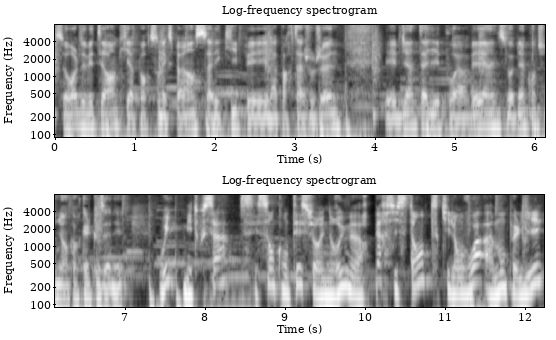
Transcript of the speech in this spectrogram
Ce rôle de vétéran qui apporte son expérience à l'équipe et la partage aux jeunes est bien taillé pour Hervé, hein. il se doit bien continuer encore quelques années. Oui, mais tout ça, c'est sans compter sur une rumeur persistante qui l'envoie à Montpellier,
